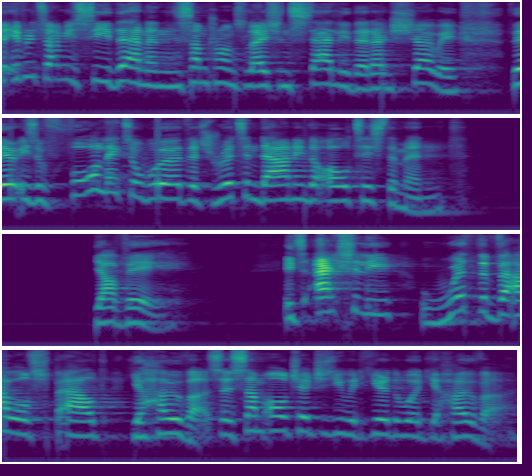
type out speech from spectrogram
Every time you see that, and in some translations, sadly, they don't show it, there is a four letter word that's written down in the Old Testament Yahweh. It's actually with the vowel spelled Jehovah. So some old churches you would hear the word Jehovah.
